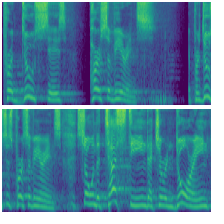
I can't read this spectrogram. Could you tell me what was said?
produces perseverance. It produces perseverance. So, in the testing that you're enduring,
